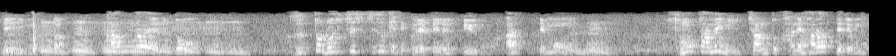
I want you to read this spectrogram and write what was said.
ていうのとか考えるとうんうん。ずっと露出し続けてくれてるっていうのはあっても、うんうん。そのためにちゃんと金払ってでもっ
